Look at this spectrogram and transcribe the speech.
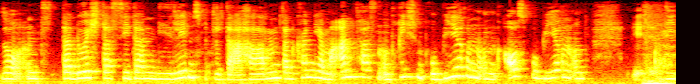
So, und dadurch, dass sie dann die Lebensmittel da haben, dann können die ja mal anfassen und riechen, probieren und ausprobieren und die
